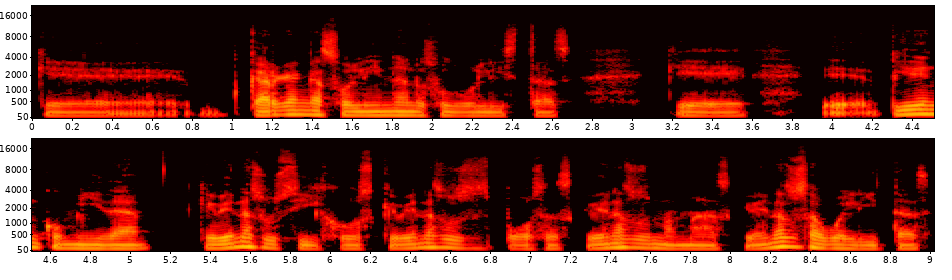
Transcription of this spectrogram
que cargan gasolina a los futbolistas, que eh, piden comida, que ven a sus hijos, que ven a sus esposas, que ven a sus mamás, que ven a sus abuelitas,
